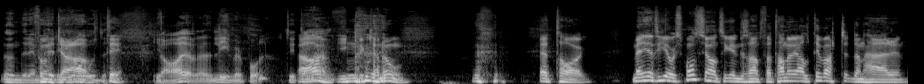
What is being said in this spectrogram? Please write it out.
under en Funkar period. alltid. Ja, Liverpool. Titta Ja, där. gick ju kanon. Ett tag. Men jag tycker också Pontus Jansson är intressant för att han har ju alltid varit den här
